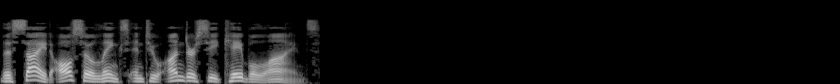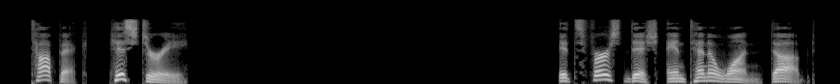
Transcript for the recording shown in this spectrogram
The site also links into undersea cable lines. History. Its first dish, Antenna 1, dubbed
